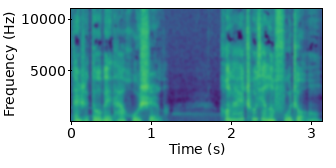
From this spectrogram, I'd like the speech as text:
但是都被他忽视了。后来出现了浮肿，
